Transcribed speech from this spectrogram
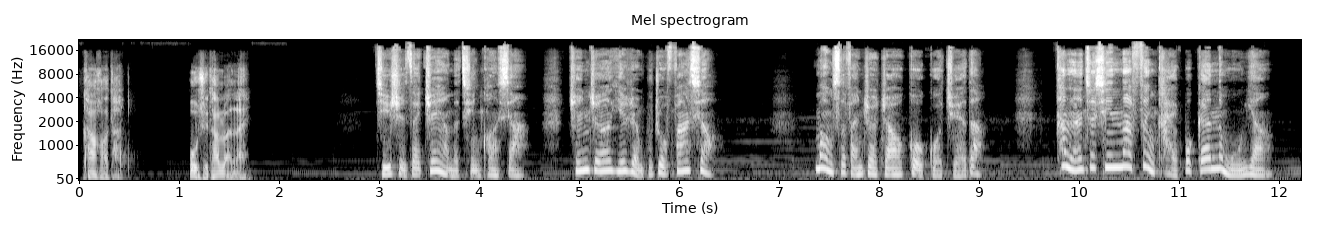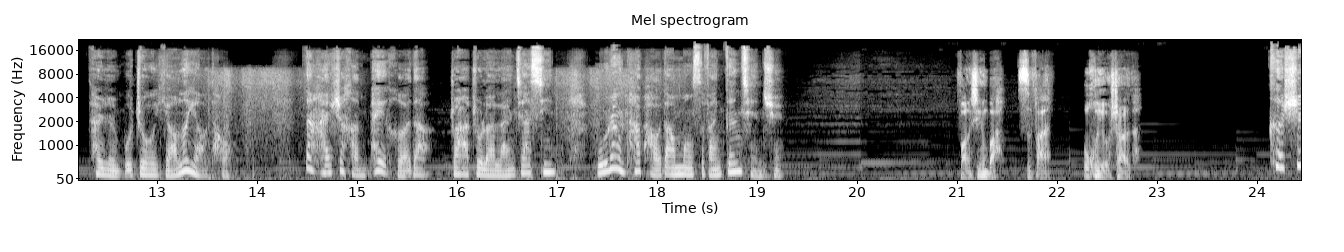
看好他，不许他乱来。即使在这样的情况下，陈哲也忍不住发笑。孟思凡这招够果决的，看蓝嘉欣那愤慨不甘的模样，他忍不住摇了摇头，但还是很配合的抓住了蓝嘉欣，不让他跑到孟思凡跟前去。放心吧，思凡。不会有事儿的。可是，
